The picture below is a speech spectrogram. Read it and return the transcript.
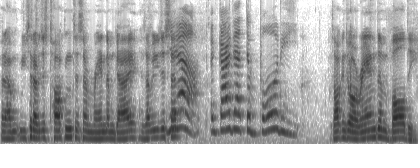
but um you said I was just talking to some random guy. Is that what you just said? Yeah, a guy that's the baldy. Talking to a random baldy.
